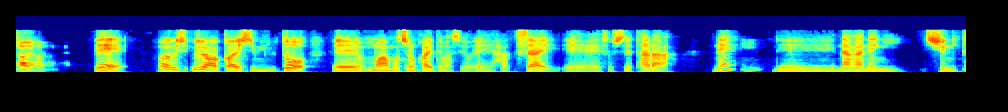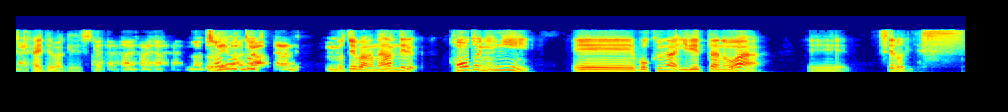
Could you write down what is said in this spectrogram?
はいはい。で、まあ、裏返してみると、えーまあもちろん書いてますよ。えー白菜、えーそしてタラ、ねうん。で、長ネギ、春菊って書いてるわけですよ。はいはいはいはい。まあ、土手番が並んでる。番が並んでる。この時に、えー僕が入れたのは、えーセロリです。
